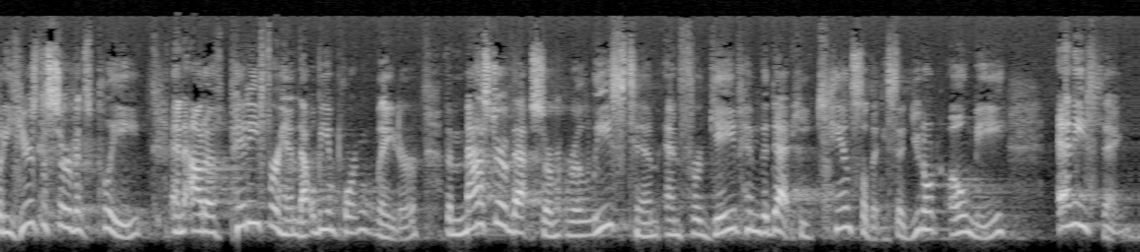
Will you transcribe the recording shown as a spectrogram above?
But he hears the servant's plea, and out of pity for him, that will be important later, the master of that servant released him and forgave him the debt. He canceled it. He said, you don't owe me anything.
